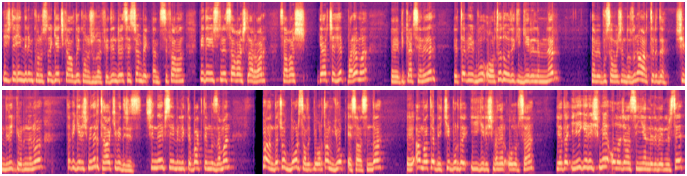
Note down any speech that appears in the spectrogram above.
işte indirim konusunda geç kaldığı konuşuluyor Fed'in. Resesyon beklentisi falan. Bir de üstüne savaşlar var. Savaş gerçi hep var ama e, birkaç senedir. E, tabii bu Orta Doğu'daki gerilimler tabii bu savaşın dozunu artırdı. Şimdilik görünen o. Tabii gelişmeleri takip edeceğiz. Şimdi hepsini birlikte baktığımız zaman şu anda çok borsalık bir ortam yok esasında. E, ama tabii ki burada iyi gelişmeler olursa ya da iyi gelişme olacağı sinyalleri verilirse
